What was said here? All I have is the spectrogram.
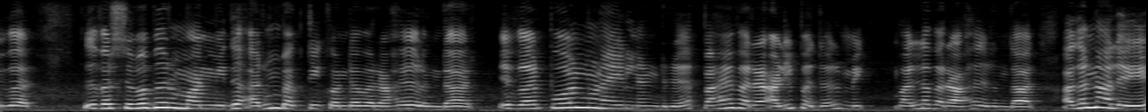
இவர். இவர் சிவபெருமான் மீது அரும்பக்தி கொண்டவராக இருந்தார். இவர் போர் முனையில் நின்று பகைவரை அழிப்பதில் மிக் வல்லவராக இருந்தார். அதனாலேயே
